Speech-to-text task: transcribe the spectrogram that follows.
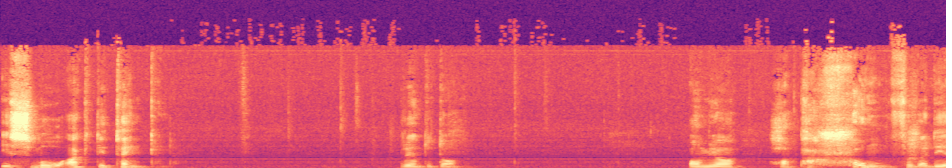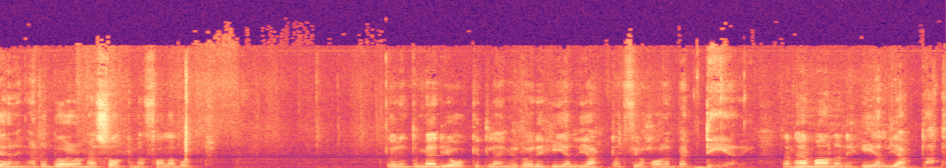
i småaktigt tänkande. Rent utav. om jag har passion för värderingar, då börjar de här sakerna falla bort. Då är det inte mediokert längre, då är det helhjärtat, för jag har en värdering. Den här mannen är helhjärtad.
